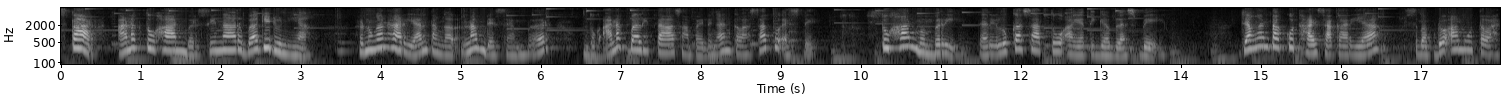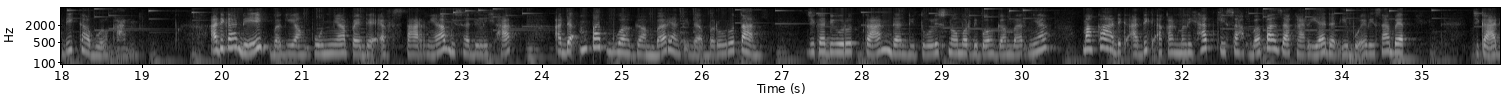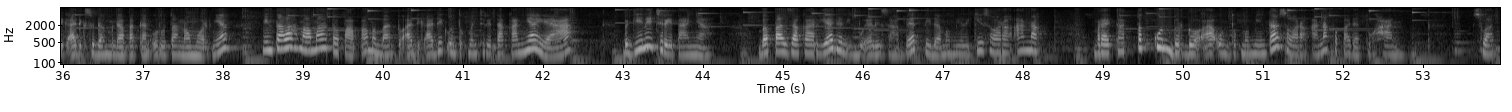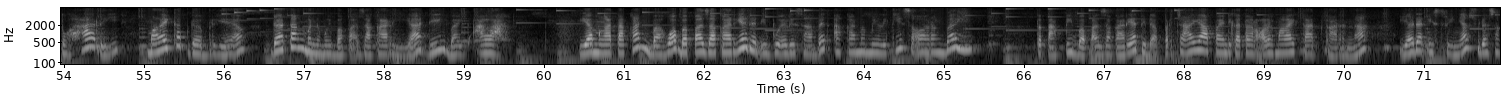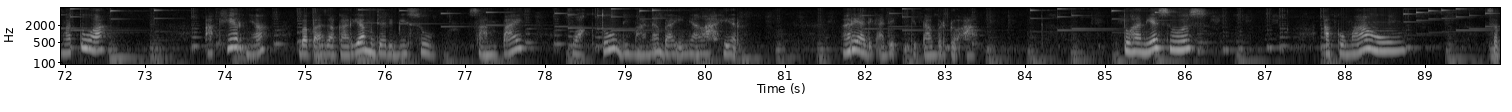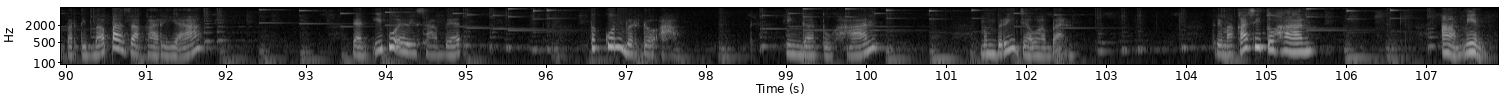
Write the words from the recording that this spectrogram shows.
Star, anak Tuhan bersinar bagi dunia. Renungan harian tanggal 6 Desember untuk anak balita sampai dengan kelas 1 SD. Tuhan memberi dari Lukas 1 ayat 13b. Jangan takut hai Sakaria, sebab doamu telah dikabulkan. Adik-adik, bagi yang punya PDF starnya bisa dilihat ada empat buah gambar yang tidak berurutan. Jika diurutkan dan ditulis nomor di bawah gambarnya, maka adik-adik akan melihat kisah Bapak Zakaria dan Ibu Elizabeth. Jika adik-adik sudah mendapatkan urutan nomornya, mintalah mama atau papa membantu adik-adik untuk menceritakannya ya. Begini ceritanya. Bapak Zakaria dan Ibu Elizabeth tidak memiliki seorang anak mereka tekun berdoa untuk meminta seorang anak kepada Tuhan. Suatu hari, malaikat Gabriel datang menemui Bapak Zakaria di Bait Allah. Ia mengatakan bahwa Bapak Zakaria dan Ibu Elizabeth akan memiliki seorang bayi. Tetapi Bapak Zakaria tidak percaya apa yang dikatakan oleh malaikat karena ia dan istrinya sudah sangat tua. Akhirnya, Bapak Zakaria menjadi bisu sampai waktu di mana bayinya lahir. Mari adik-adik kita berdoa. Tuhan Yesus, aku mau seperti Bapak Zakaria dan Ibu Elizabeth tekun berdoa hingga Tuhan memberi jawaban. Terima kasih Tuhan. Amin.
